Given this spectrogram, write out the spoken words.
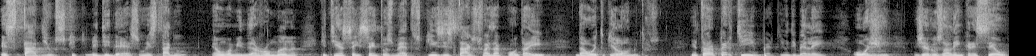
estádios. Que, que medida é essa? Um estádio é uma medida romana que tinha 600 metros. 15 estádios, faz a conta aí, dá 8 quilômetros. Então era pertinho, pertinho de Belém. Hoje, Jerusalém cresceu,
